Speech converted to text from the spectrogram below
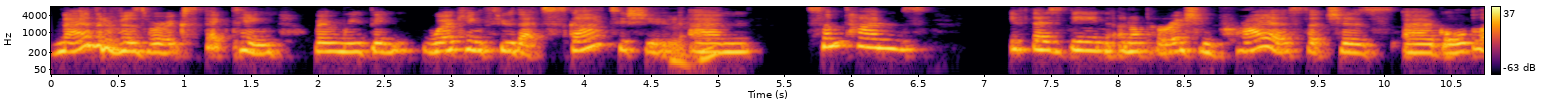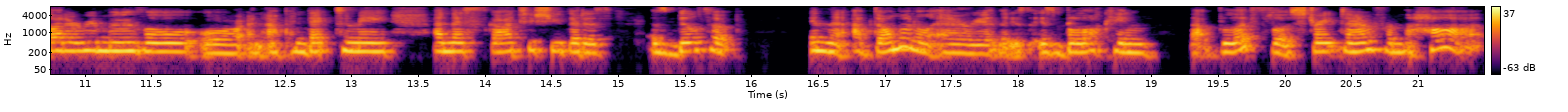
neither of us were expecting when we've been working through that scar tissue. Mm-hmm. Um, sometimes, if there's been an operation prior, such as a gallbladder removal or an appendectomy, and there's scar tissue that is, has built up in the abdominal area that is, is blocking that blood flow straight down from the heart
